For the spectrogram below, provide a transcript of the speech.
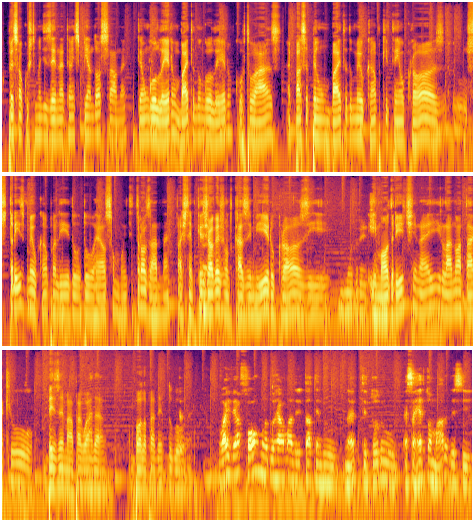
o pessoal costuma dizer, né? Tem uma espinha dorsal, né? Tem um goleiro, um baita de um goleiro, Courtois, aí passa pelo um baita do meio campo que tem o Cross. Os três meio campo ali do, do Real são muito entrosados, né? Faz tempo que eles é. jogam junto, Casimiro, Cross e Modric. e Modric, né? E lá no ataque o Benzema para guardar a bola para dentro do gol, né? Vai ver a fórmula do Real Madrid tá tendo, né, ter todo essa retomada desse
